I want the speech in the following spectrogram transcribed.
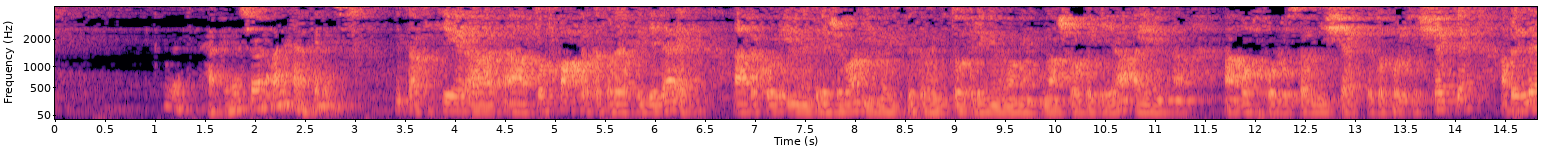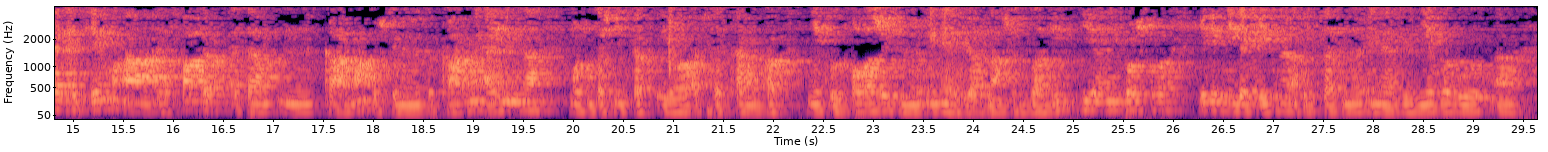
with happiness or unhappiness. Итак, те, а, а, тот фактор, который определяет, а, какое именно переживание мы испытываем в тот или иной момент нашего бытия, а именно а, от полюса несчастья до полюса счастья, определяется тем, а, этот фактор это м, карма, то, что именуется кармой, а именно, можно уточнить, как ее описать карму как некую положительную энергию от наших благих деяний прошлого или негативную, отрицательную энергию, неблагую а,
